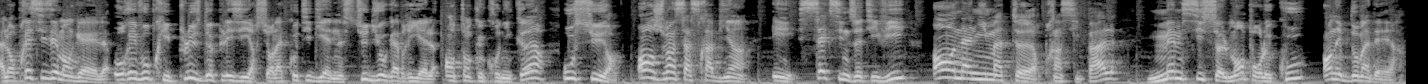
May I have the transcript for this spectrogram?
Alors précisément Gaël, aurez-vous pris plus de plaisir sur la quotidienne Studio Gabriel en tant que chroniqueur ou sur En juin ça sera bien et Sex in the TV en animateur principal, même si seulement pour le coup en hebdomadaire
